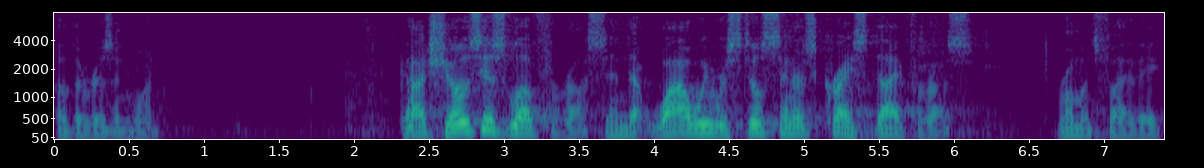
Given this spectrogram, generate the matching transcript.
of the risen one. God shows his love for us in that while we were still sinners, Christ died for us. Romans 5 8.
